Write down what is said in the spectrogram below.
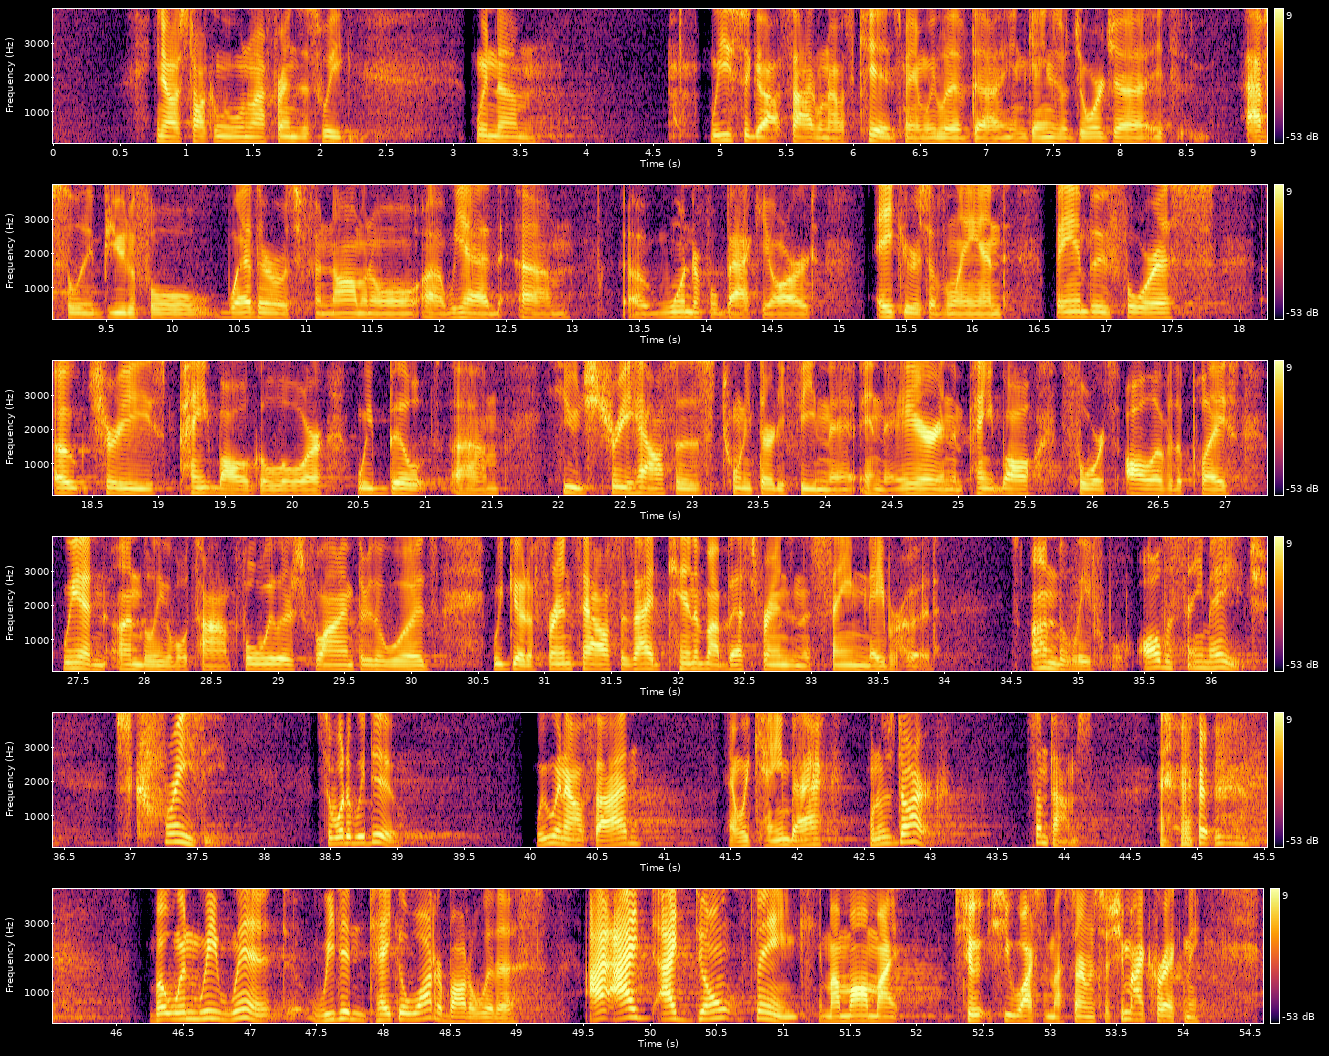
You know, I was talking with one of my friends this week when um, we used to go outside when I was kids, man. We lived uh, in Gainesville, Georgia. It's absolutely beautiful. Weather was phenomenal. Uh, we had um, a wonderful backyard acres of land, bamboo forests, oak trees, paintball galore. We built um, huge tree houses 20, 30 feet in the, in the air, and then paintball forts all over the place. We had an unbelievable time. Four wheelers flying through the woods. We'd go to friends' houses. I had 10 of my best friends in the same neighborhood. It's unbelievable. All the same age. It's crazy. So, what did we do? We went outside and we came back when it was dark, sometimes. but when we went, we didn't take a water bottle with us. I, I, I don't think, and my mom might she, she watches my sermon, so she might correct me.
